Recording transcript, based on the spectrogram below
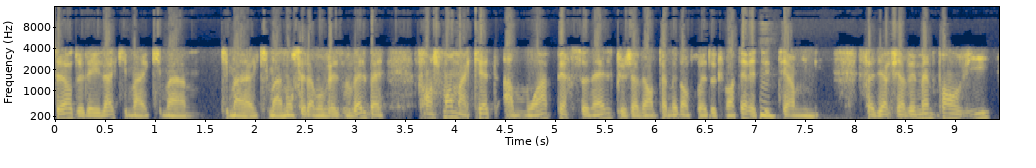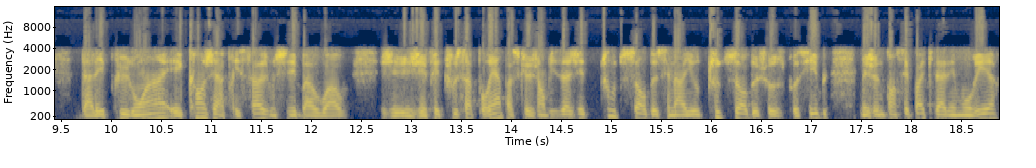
sœur, de Leila, qui m'a qui m'a qui m'a qui m'a annoncé la mauvaise nouvelle, ben franchement ma quête à moi personnelle que j'avais entamée dans le premier documentaire était mm. terminée. C'est-à-dire que j'avais même pas envie d'aller plus loin. Et quand j'ai appris ça, je me suis dit bah waouh, j'ai fait tout ça pour rien parce que j'envisageais toutes sortes de scénarios, toutes sortes de choses possibles, mais je ne pensais pas qu'il allait mourir.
